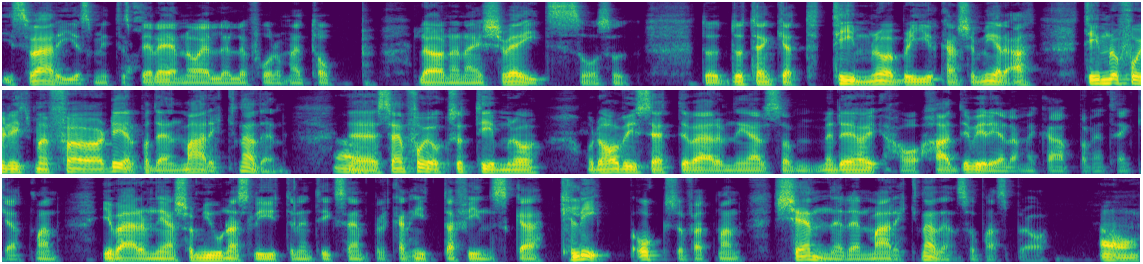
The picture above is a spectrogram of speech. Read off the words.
i Sverige som inte spelar i NHL eller får de här topplönerna i Schweiz. Så, så, då, då tänker jag att Timrå blir ju kanske mer, att Timrå får ju liksom en fördel på den marknaden. Ja. Eh, sen får ju också Timrå, och då har vi ju sett i värvningar som, men det hade vi redan med Kapanen, tänker jag, att man i värvningar som Jonas Lytinen till exempel kan hitta finska klipp också för att man känner den marknaden så pass bra. Ja.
